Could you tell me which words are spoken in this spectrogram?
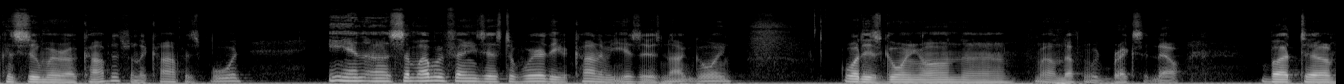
consumer uh, confidence from the Conference Board, and uh, some other things as to where the economy is or is not going. What is going on? well, nothing with Brexit now, but. the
